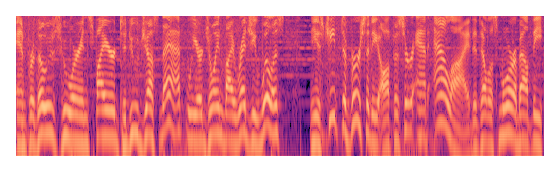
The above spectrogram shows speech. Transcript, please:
And for those who are inspired to do just that, we are joined by Reggie Willis. He is Chief Diversity Officer at Ally to tell us more about the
